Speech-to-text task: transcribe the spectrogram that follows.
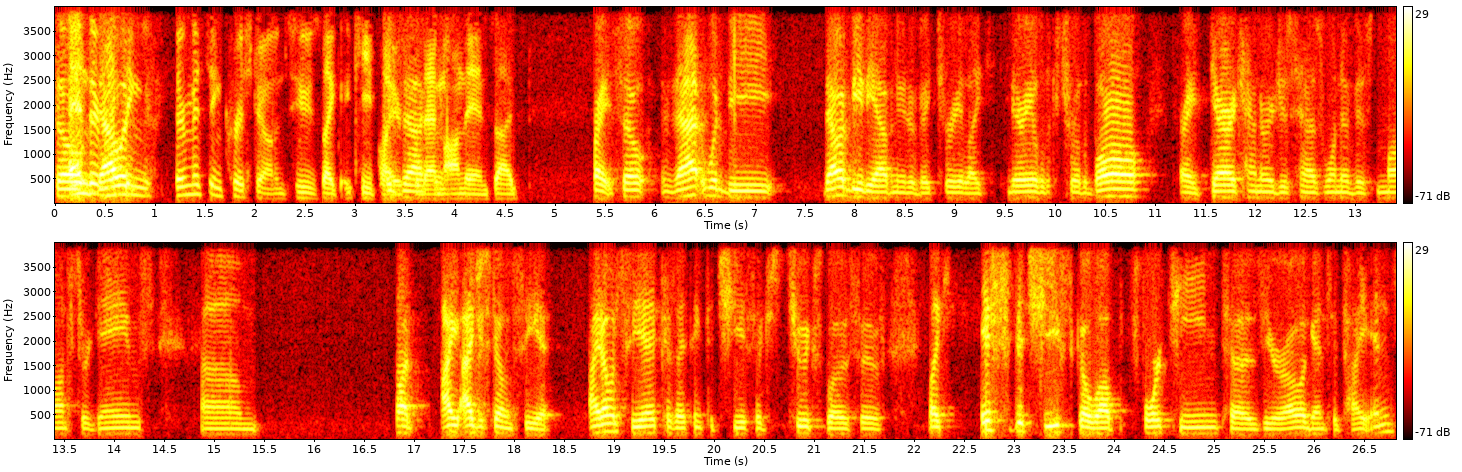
So and they're missing would they're missing Chris Jones, who's like a key player for them on the inside. right. So that would be that would be the avenue to victory. Like they're able to control the ball. Right. Derrick Henry just has one of his monster games. Um, but I I just don't see it. I don't see it because I think the Chiefs are just too explosive. Like if the Chiefs go up 14 to zero against the Titans,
